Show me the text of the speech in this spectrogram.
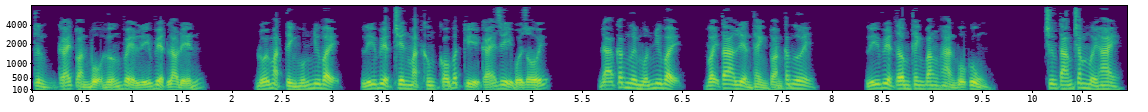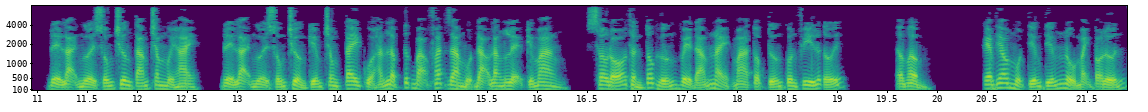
từng cái toàn bộ hướng về lý việt lao đến. Đối mặt tình huống như vậy, lý việt trên mặt không có bất kỳ cái gì bối rối. Đã các ngươi muốn như vậy vậy ta liền thành toàn các ngươi lý việt âm thanh băng hàn vô cùng. Chương 812, để lại người sống chương 812, để lại người sống trường kiếm trong tay của hắn lập tức bạo phát ra một đạo lăng lệ kiếm mang sau đó thần tốc hướng về đám này mà tộc tướng quân phi lướt tới. Ầm ầm. Kèm theo một tiếng tiếng nổ mạnh to lớn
